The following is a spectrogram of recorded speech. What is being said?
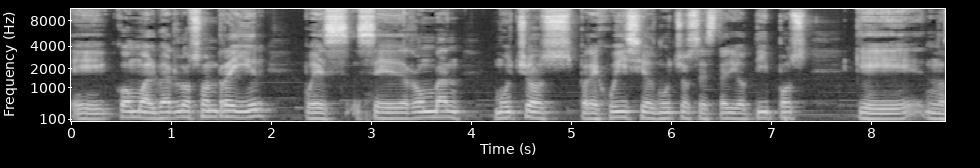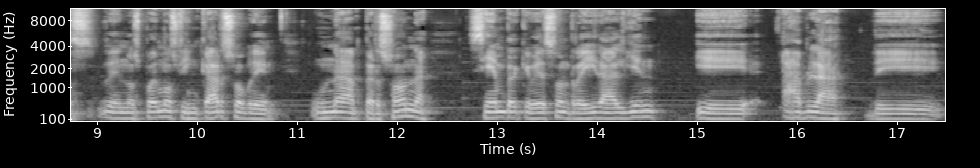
eh, como al verlo sonreír, pues se derrumban muchos prejuicios, muchos estereotipos que nos, eh, nos, podemos fincar sobre una persona. Siempre que ves sonreír a alguien, eh, habla de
